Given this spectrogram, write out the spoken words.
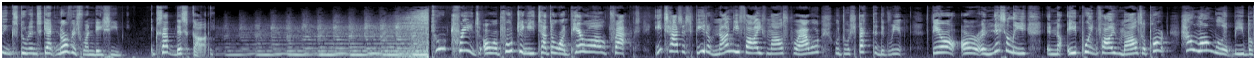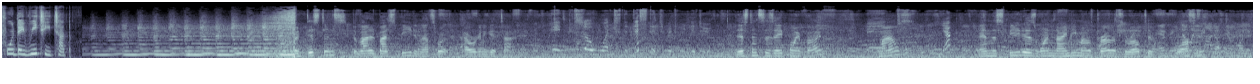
League students get nervous when they see me, except this guy. Two trains are approaching each other on parallel tracks. Each has a speed of 95 miles per hour with respect to the ground. They are initially in 8.5 miles apart. How long will it be before they reach each other? So distance divided by speed, and that's what how we're going to get time. And so, what's the distance between the two? Distance is 8.5 miles, Yep. and the speed is 190 miles per hour. That's the relative velocity.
